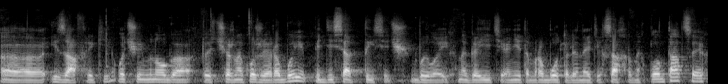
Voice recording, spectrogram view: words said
э, из Африки, очень много, то есть чернокожие рабы, 50 тысяч было их на Гаити, они там работали на этих сахарных плантациях.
